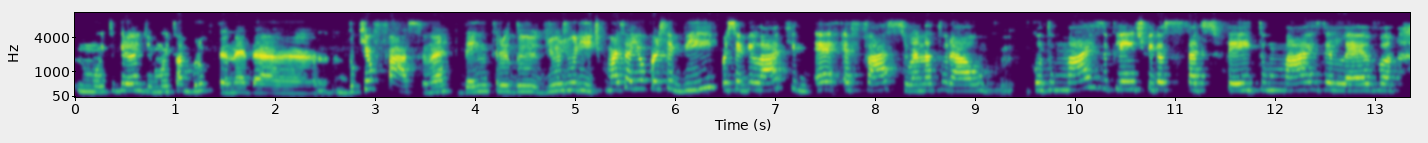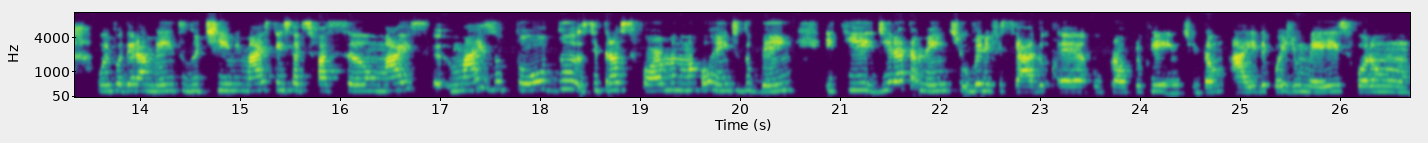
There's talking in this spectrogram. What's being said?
muito grande, muito abrupta, né, da, do que eu faço, né, dentro do, de um jurídico. Mas aí eu percebi, percebi lá que é, é fácil, é natural. Quanto mais o cliente fica satisfeito, mais eleva o empoderamento do time, mais tem satisfação, mais, mais o todo se transforma numa corrente do bem e que diretamente o beneficiado é o próprio cliente. Então, aí depois de um mês, foram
